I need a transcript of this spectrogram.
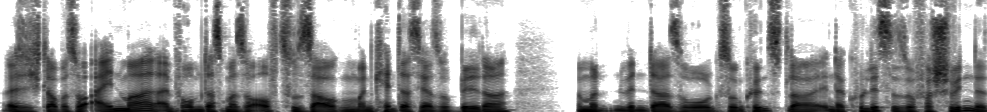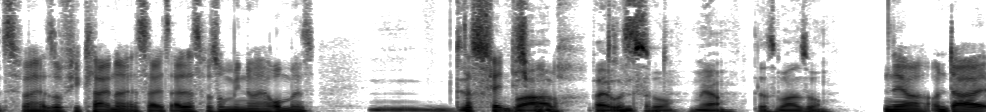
Also ich glaube, so einmal, einfach um das mal so aufzusaugen, man kennt das ja, so Bilder, wenn man, wenn da so, so ein Künstler in der Kulisse so verschwindet, weil er so viel kleiner ist als alles, was um ihn herum ist. Das, das fände ich mal noch bei uns so. Ja, das war so. Ja, und da,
